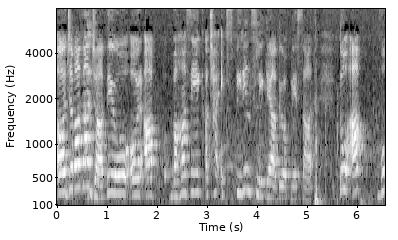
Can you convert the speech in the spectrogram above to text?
और जब आप वहाँ जाते हो और आप वहाँ से एक अच्छा एक्सपीरियंस लेके आते हो अपने साथ तो आप वो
